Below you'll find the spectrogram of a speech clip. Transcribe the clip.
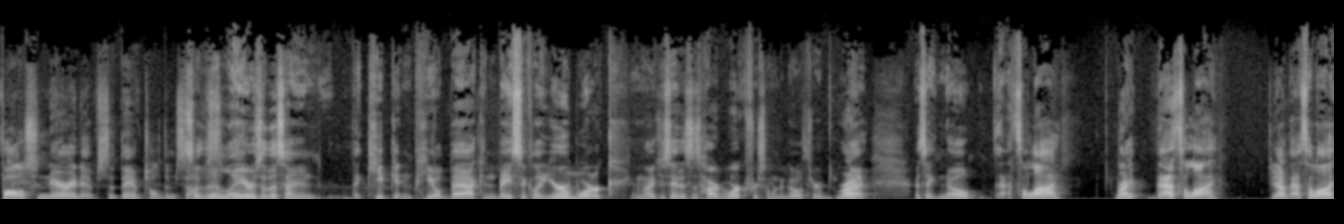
false narratives that they have told themselves So the layers of this onion they keep getting peeled back, and basically your work, and like you say, this is hard work for someone to go through. Right. But it's like, no, that's a lie. right That's a lie. yep That's a lie.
